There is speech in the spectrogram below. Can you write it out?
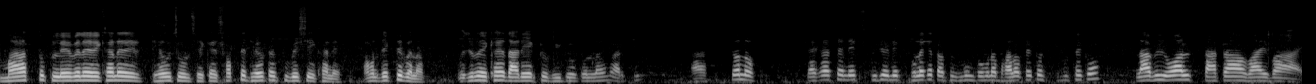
মারাত্মক লেভেলের এখানে ঢেউ চলছে, এখানে সবচেয়ে ঢেউটা একটু বেশি এখানে, আমরা দেখতে পেলাম। ওই জন্য এখানে দাঁড়িয়ে একটু ভিডিও করলাম আর কি। আর চলো, দেখা হচ্ছে নেক্সট ভিডিও নেক্সট হলে ততক্ষণ তোমরা ভালো থেকো, সুস্থ থেকো love you all tata bye bye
